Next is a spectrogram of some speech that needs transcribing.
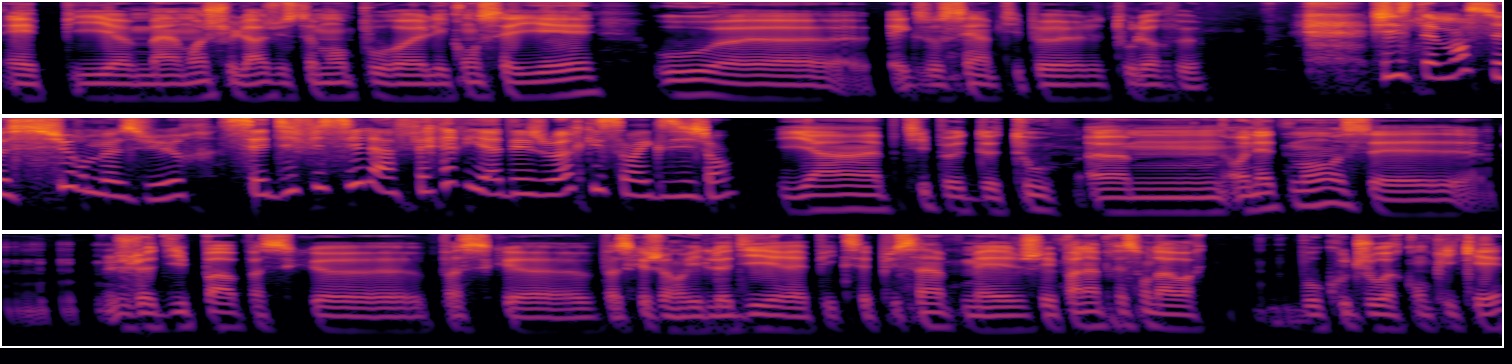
Et puis, ben, moi, je suis là justement pour les conseiller ou exaucer un petit peu tous leurs vœux. Justement, ce sur-mesure, c'est difficile à faire. Il y a des joueurs qui sont exigeants. Il y a un petit peu de tout. honnêtement, c'est je le dis pas parce que parce que parce que j'ai envie de le dire et puis que c'est plus simple, mais j'ai pas l'impression d'avoir beaucoup de joueurs compliqués.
